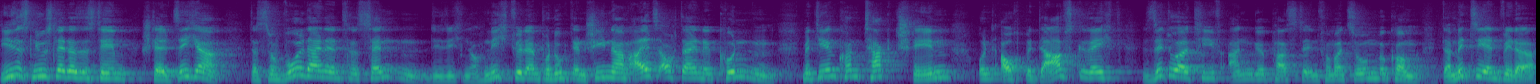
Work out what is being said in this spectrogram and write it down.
Dieses Newsletter-System stellt sicher, dass sowohl deine Interessenten, die sich noch nicht für dein Produkt entschieden haben, als auch deine Kunden mit dir in Kontakt stehen und auch bedarfsgerecht, situativ angepasste Informationen bekommen, damit sie entweder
